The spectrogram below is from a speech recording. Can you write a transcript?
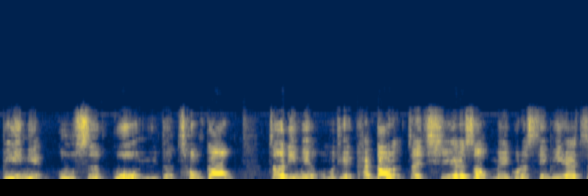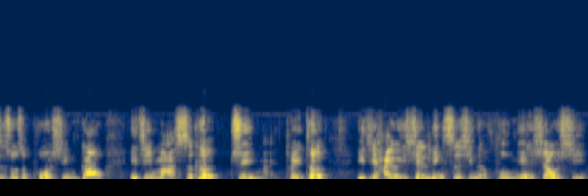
避免股市过于的冲高。这个里面，我们就可以看到了，在七月的时候，美国的 CPI 指数是破新高，以及马斯克拒买推特，以及还有一些临时性的负面消息，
